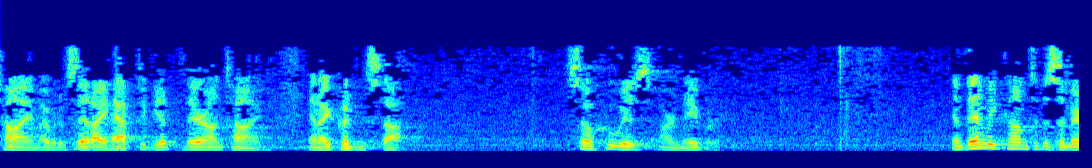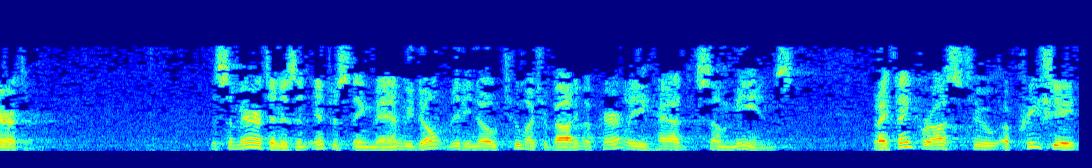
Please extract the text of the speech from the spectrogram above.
time, I would have said, I have to get there on time. And I couldn't stop. So, who is our neighbor? And then we come to the Samaritan. The Samaritan is an interesting man. We don't really know too much about him. Apparently, he had some means. But I think for us to appreciate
